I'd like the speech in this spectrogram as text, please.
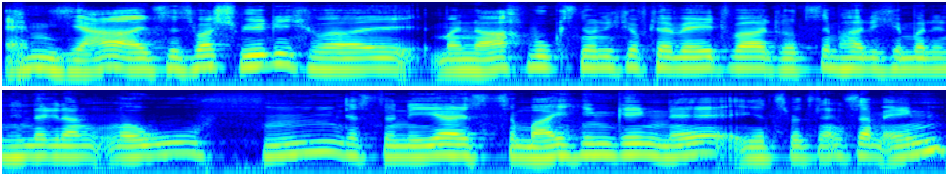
Ähm, ja, also es war schwierig, weil mein Nachwuchs noch nicht auf der Welt war. Trotzdem hatte ich immer den Hintergedanken, oh, hm, desto näher es zum Mai hinging, ne? Jetzt wird es langsam eng.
